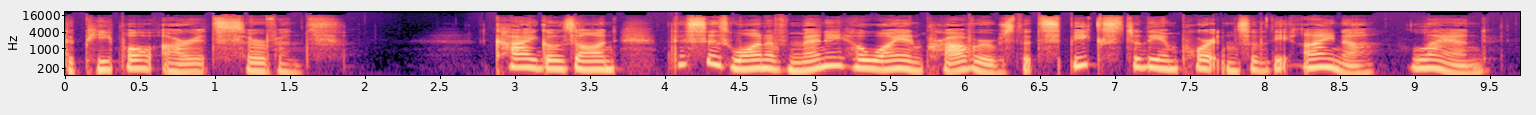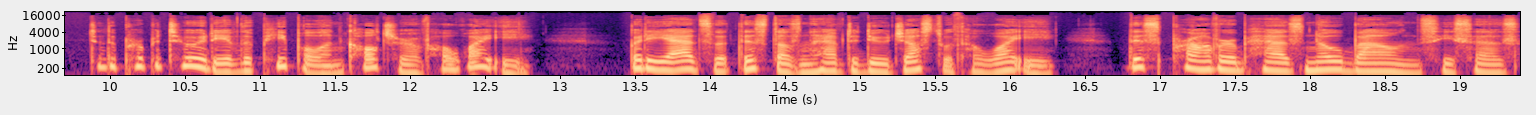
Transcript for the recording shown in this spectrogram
the people are its servants. Kai goes on, this is one of many Hawaiian proverbs that speaks to the importance of the Aina, land, to the perpetuity of the people and culture of Hawaii. But he adds that this doesn't have to do just with Hawaii. This proverb has no bounds, he says,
